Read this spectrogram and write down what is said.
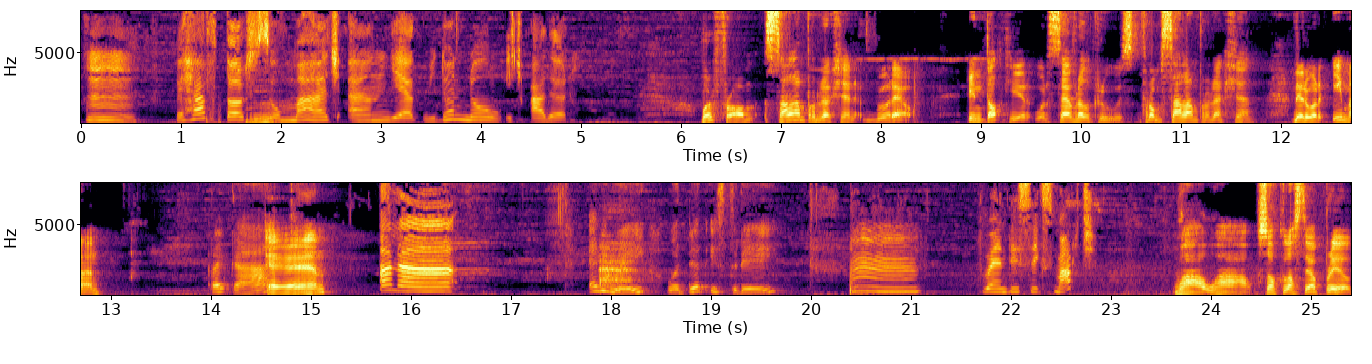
Hmm. We have talked so much and yet we don't know each other. We're from Salam Production Burel. In talk here were several crews from Salam Production. There were Iman Reka, and Ana. anyway, what date is today? Hmm. 26 March. wow, wow, so close to April.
